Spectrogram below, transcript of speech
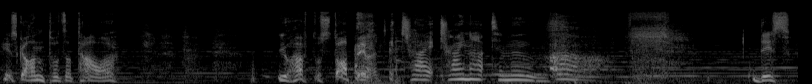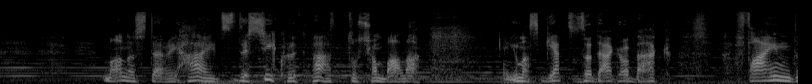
He's gone to the tower. You have to stop it. Try, try not to move. Ah. This monastery hides the secret path to Shambhala. You must get the dagger back, find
